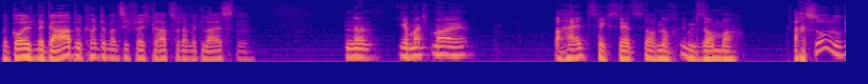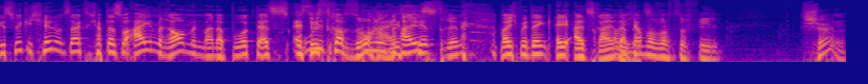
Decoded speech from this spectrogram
Eine goldene Gabel könnte man sich vielleicht gerade so damit leisten. Na, ja, manchmal beheize ich es jetzt auch noch im Sommer. Ach so, du gehst wirklich hin und sagst, ich habe da so einen Raum in meiner Burg, da ist Es ist ultra doch so heiß, heiß drin, weil ich mir denke, ey, als rein Aber ich damit. habe aber zu viel. Schön.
